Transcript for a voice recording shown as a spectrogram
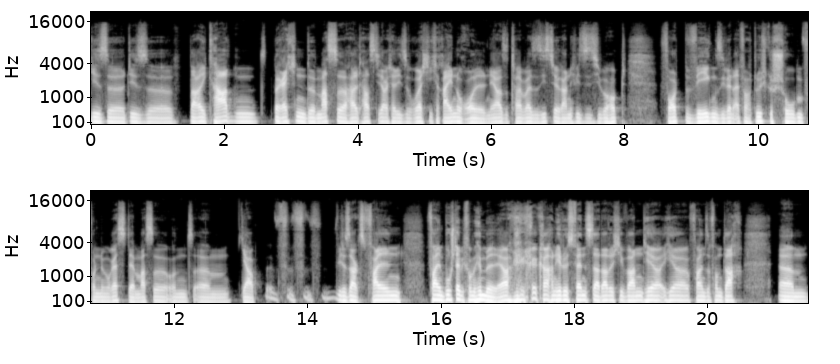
diese, diese barrikadenbrechende Masse halt hast, die ja die so richtig reinrollen. Ja, also teilweise siehst du ja gar nicht, wie sie sich überhaupt fortbewegen. Sie werden einfach durchgeschoben von dem Rest der Masse und ähm, ja, wie du sagst, fallen, fallen buchstäblich vom Himmel, ja, krachen hier durchs Fenster, da durch die Wand, hier, hier fallen sie vom Dach. Ähm,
